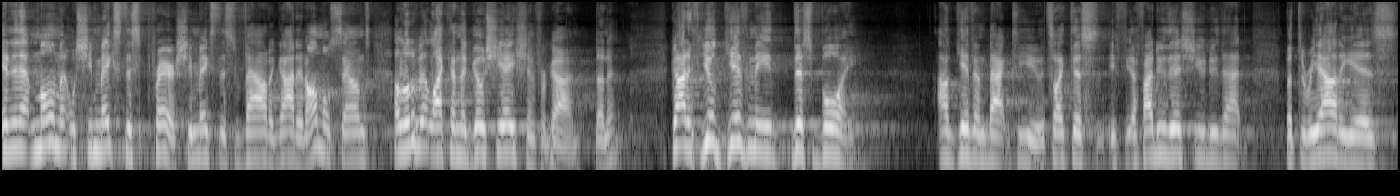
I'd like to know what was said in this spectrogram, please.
And in that moment when she makes this prayer, she makes this vow to God, it almost sounds a little bit like a negotiation for God, doesn't it? God, if you'll give me this boy, I'll give him back to you. It's like this if, if I do this, you do that. But the reality is,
